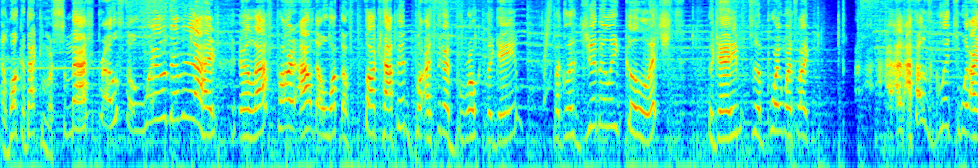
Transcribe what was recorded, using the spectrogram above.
and welcome back to more Smash Bros. The World of Light. In the last part, I don't know what the fuck happened, but I think I broke the game. Like, legitimately glitched the game to the point where it's like, I, I, I found this glitch where I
